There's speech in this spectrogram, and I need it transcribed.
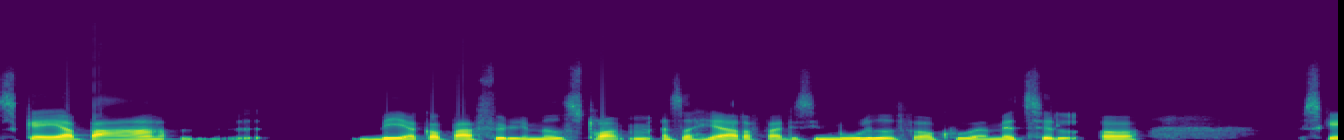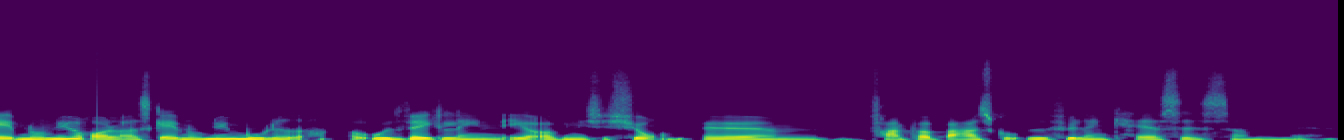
skal jeg bare, vil jeg godt bare følge med strømmen? Altså her er der faktisk en mulighed for at kunne være med til at skabe nogle nye roller og skabe nogle nye muligheder og udvikle en i organisation, øhm, frem for bare at skulle udfylde en kasse, som, øh,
